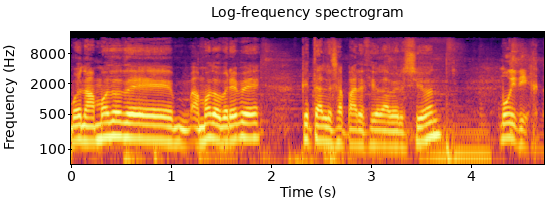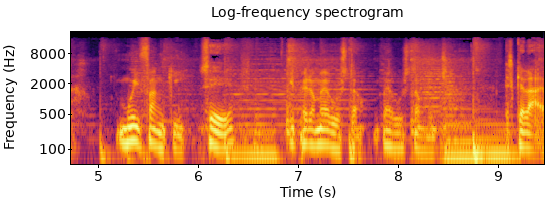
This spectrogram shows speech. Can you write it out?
Bueno, a modo de a modo breve, ¿qué tal les ha parecido la versión? Muy digna. Muy funky, Sí, y- pero me ha gustado, me ha gustado mucho. es que la,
